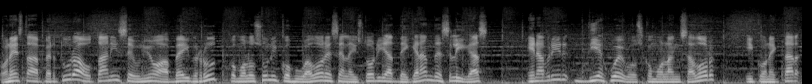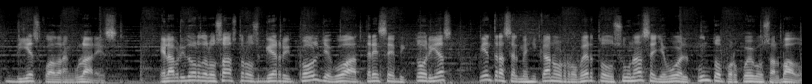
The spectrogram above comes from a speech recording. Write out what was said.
Con esta apertura, Otani se unió a Babe Ruth como los únicos jugadores en la historia de grandes ligas en abrir 10 juegos como lanzador y conectar 10 cuadrangulares. El abridor de los Astros, Gerrit Cole, llegó a 13 victorias, mientras el mexicano Roberto Osuna se llevó el punto por juego salvado.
